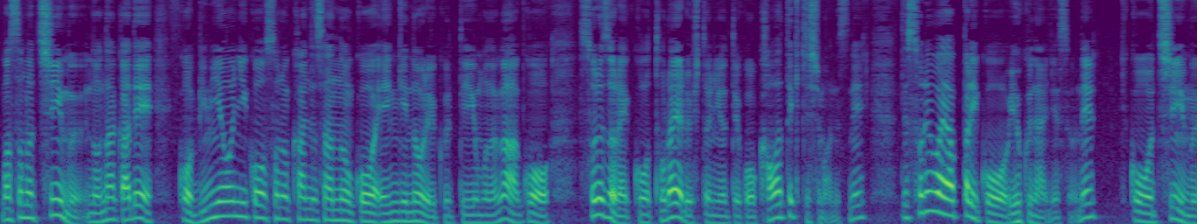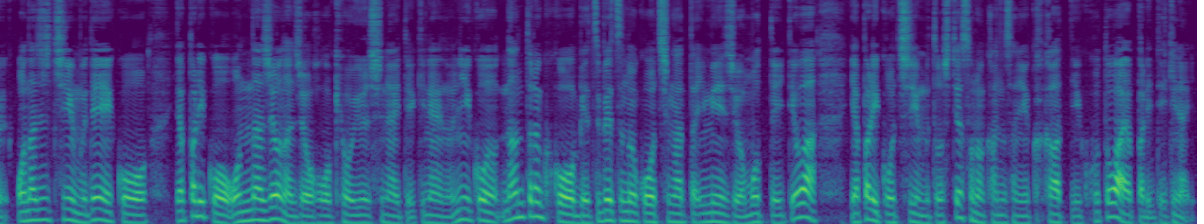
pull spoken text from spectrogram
まあ、そのチームの中で、こう、微妙にこう、その患者さんのこう、演技能力っていうものが、こう、それぞれこう、捉える人によってこう、変わってきてしまうんですね。で、それはやっぱりこう、良くないですよね。こうチーム同じチームでこうやっぱりこう同じような情報を共有しないといけないのにこうなんとなくこう別々のこう違ったイメージを持っていてはやっぱりこうチームとしてその患者さんに関わっていくことはやっぱりできない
